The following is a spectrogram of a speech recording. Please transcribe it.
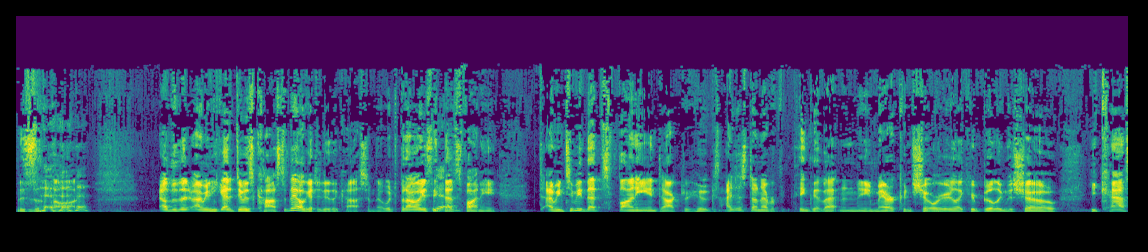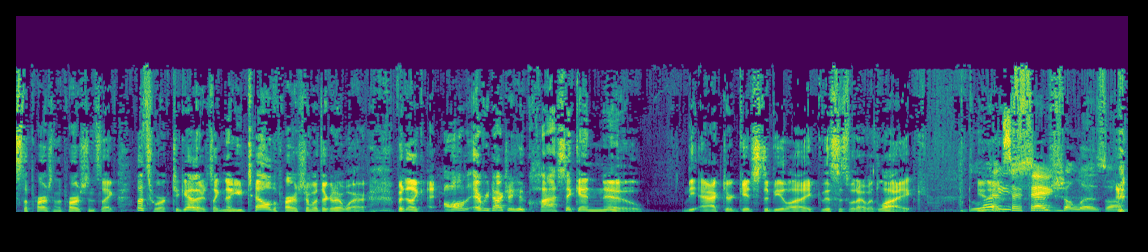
This is a thought. Other than, I mean, he got to do his costume. They all get to do the costume though, which, but I always think Yeah. that's funny. I mean, to me, that's funny in Doctor Who because I just don't ever think of that in the American show where you're like you're building the show, you cast the person, the person's like, let's work together. It's like no, you tell the person what they're going to wear. But like all every Doctor Who, classic and new, the actor gets to be like, this is what I would like. Bloody That's socialism.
